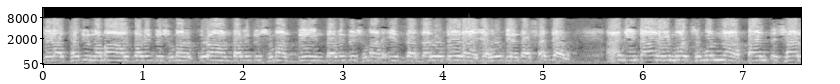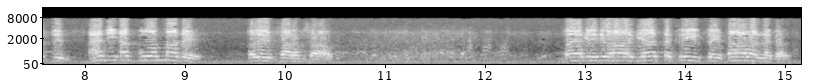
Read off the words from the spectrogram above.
جڑا تھجو نماز دا بھی دشمن، قرآن دا بھی دشمن، دین دا بھی دشمن، عزت دا لٹےرا یہودیاں دا سجن۔ ہاں جی داڑھی، مچھ، منا، پینٹ، شرٹ۔ ہاں جی اگو اما دے پلیٹ فارم صاحب۔ میں اگلی دیوار گیا تقریر تے باول نگر۔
